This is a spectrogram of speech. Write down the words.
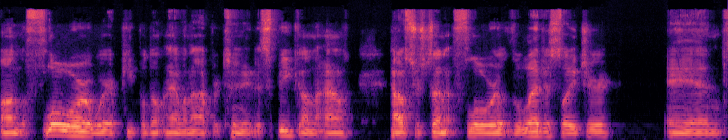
on the floor where people don't have an opportunity to speak on the House House or Senate floor of the legislature, and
